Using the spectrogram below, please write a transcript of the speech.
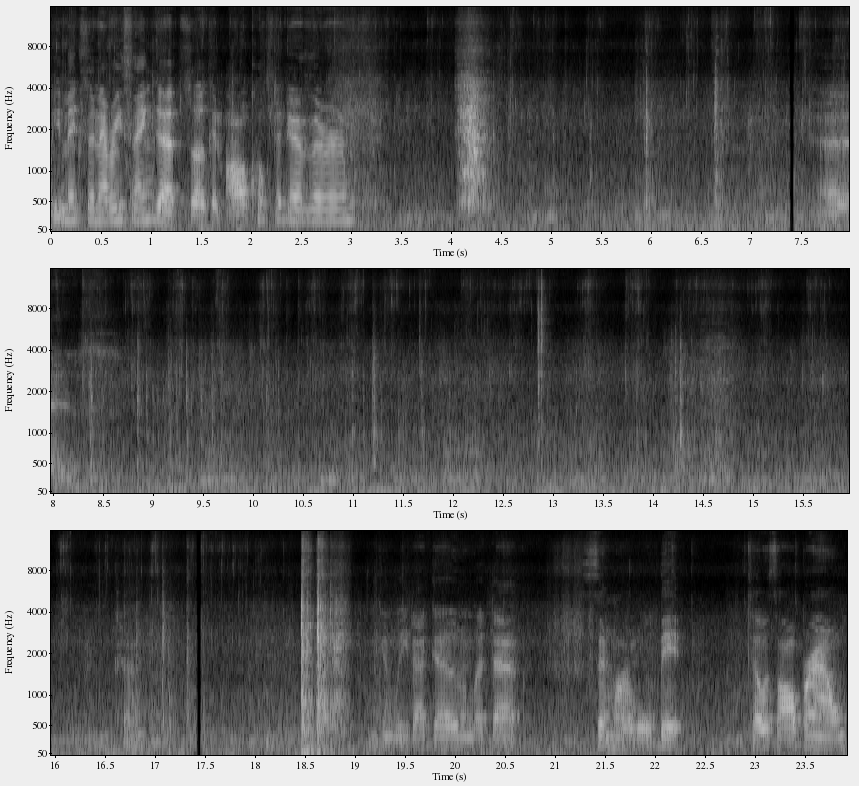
we mixing everything up so it can all cook together. Yes. Okay. You can leave that go and let that simmer a little bit until it's all brown.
